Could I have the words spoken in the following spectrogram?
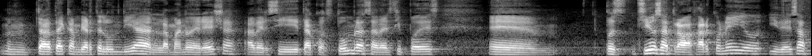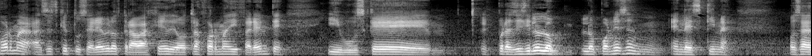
mm, trata de cambiártelo un día a la mano derecha, a ver si te acostumbras, a ver si puedes... Eh, pues sí, o sea, trabajar con ello y de esa forma haces que tu cerebro trabaje de otra forma diferente y busque, por así decirlo, lo, lo pones en, en, la esquina. O sea,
